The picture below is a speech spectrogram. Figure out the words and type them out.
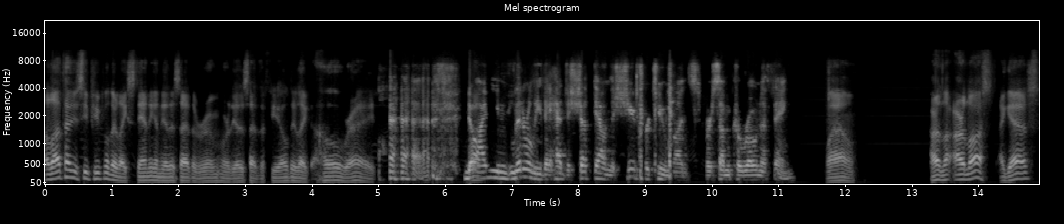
a lot of times you see people they're like standing on the other side of the room or the other side of the field. They're like, "Oh, right." no, Well- I mean literally they had to shut down the shoot for two months for some Corona thing. Wow. Our our lost, I guess.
